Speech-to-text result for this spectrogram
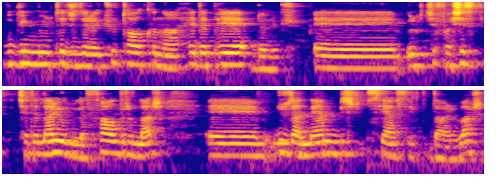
bugün mültecilere, Kürt halkına, HDP'ye dönük e, ırkçı faşist çeteler yoluyla saldırılar e, düzenleyen bir siyasi iktidar var.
